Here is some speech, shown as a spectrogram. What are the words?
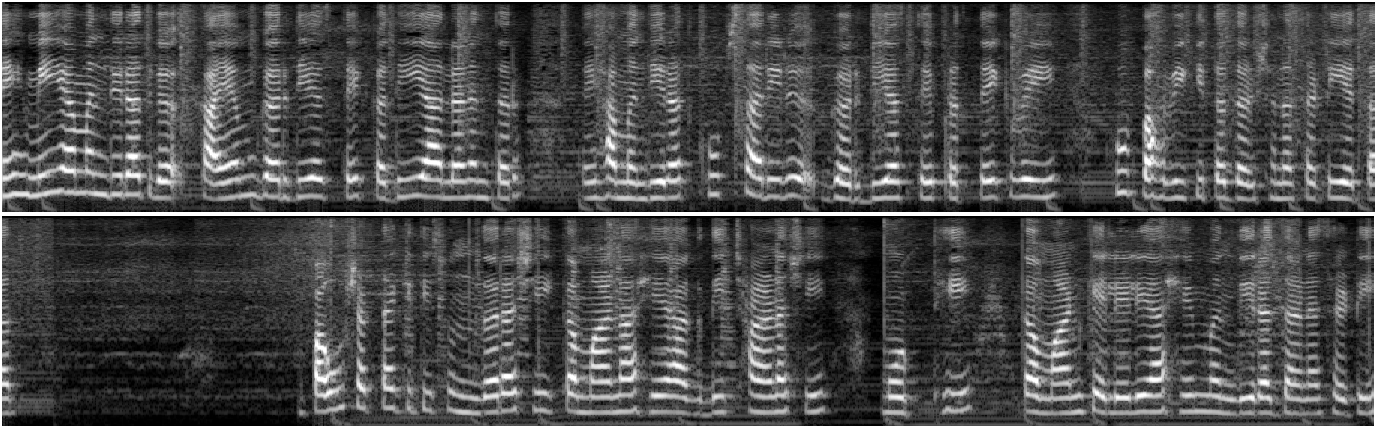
नेहमी या मंदिरात ग कायम गर्दी असते. कधीही आल्यानंतर ह्या मंदिरात खूप सारी गर्दी असते. प्रत्येक वेळी खूप भाविक इथं दर्शनासाठी येतात. पाहू शकता किती सुंदर अशी कमान आहे. अगदी छान अशी मोठी कमान केलेली आहे मंदिरात जाण्यासाठी.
